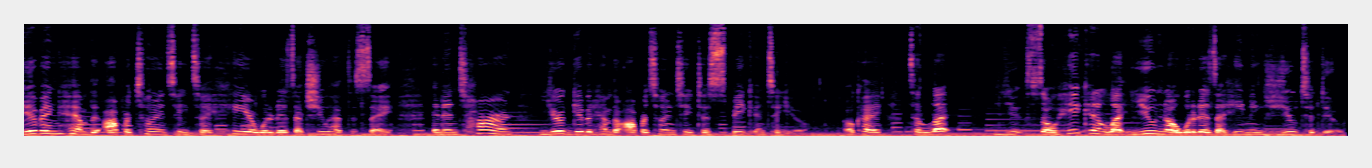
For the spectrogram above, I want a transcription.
giving Him the opportunity to hear what it is that you have to say. And in turn, you're giving Him the opportunity to speak into you, okay? To let you, so He can let you know what it is that He needs you to do.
